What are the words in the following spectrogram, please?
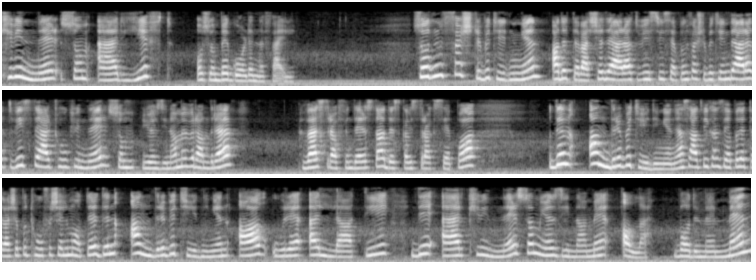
Kvinner som er gift og som begår denne feilen. Så den første betydningen av dette verset, det er at hvis vi ser på den første betydningen, det er at hvis det er to kvinner som gjør zina med hverandre, hva er straffen deres da? Det skal vi straks se på. Den andre betydningen, jeg sa at vi kan se på dette verset på to forskjellige måter, den andre betydningen av ordet alati, det er kvinner som gjør zina med alle, både med menn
